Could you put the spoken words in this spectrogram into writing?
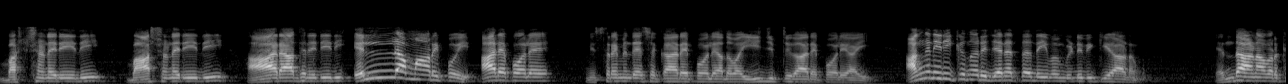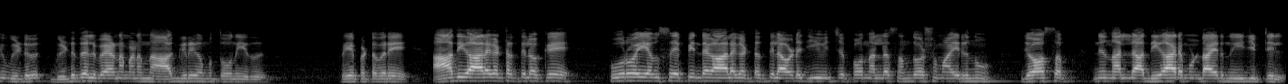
ഭക്ഷണ രീതി ഭാഷണ രീതി ആരാധന രീതി എല്ലാം മാറിപ്പോയി. ആരെ പോലെ? മിശ്രമ ദേശക്കാരെ പോലെ അഥവാ ഈജിപ്തുകാരെ പോലെയായി. അങ്ങനെ ഇരിക്കുന്ന ഒരു ജനത്തെ ദൈവം വിടുവിക്കുകയാണ്. എന്താണ് അവർക്ക് വിടു വിടുതൽ വേണമെന്ന ആഗ്രഹം തോന്നിയത്? പ്രിയപ്പെട്ടവരെ ആദ്യ കാലഘട്ടത്തിലൊക്കെ പൂർവ യൗസേപ്പിന്റെ കാലഘട്ടത്തിൽ അവിടെ ജീവിച്ചപ്പോൾ നല്ല സന്തോഷമായിരുന്നു. ജോസഫിന് നല്ല അധികാരമുണ്ടായിരുന്നു ഈജിപ്തിൽ.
